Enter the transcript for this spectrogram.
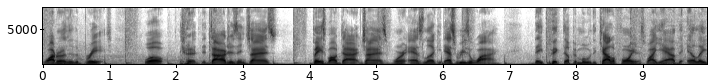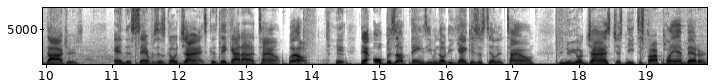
water under the bridge. Well, the Dodgers and Giants, baseball Giants, weren't as lucky. That's the reason why they picked up and moved to California. That's why you have the LA Dodgers and the San Francisco Giants because they got out of town. Well, that opens up things, even though the Yankees are still in town. The New York Giants just need to start playing better.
